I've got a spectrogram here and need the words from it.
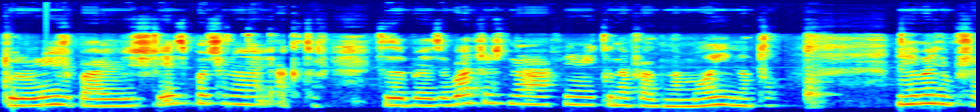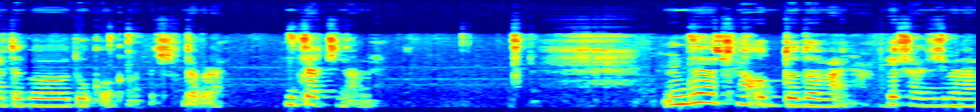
tylu liczb, ale jeśli jest potrzebne, jak ktoś chce sobie zobaczyć na filmiku, na przykład na moim, no to no nie będzie musiał tego długo oglądać. Dobra, zaczynamy. Zacznę od dodawania. Pierwsza liczba,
